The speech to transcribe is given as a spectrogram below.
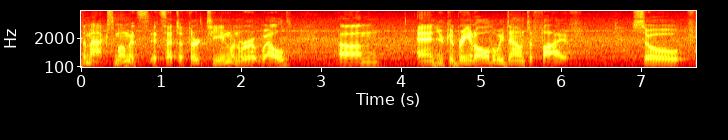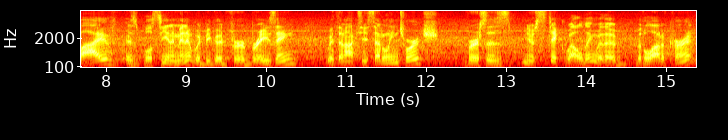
the maximum. It's, it's set to 13 when we're at weld. Um, and you could bring it all the way down to five. So five, as we'll see in a minute, would be good for brazing with an oxyacetylene torch versus you know, stick welding with a, with a lot of current,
